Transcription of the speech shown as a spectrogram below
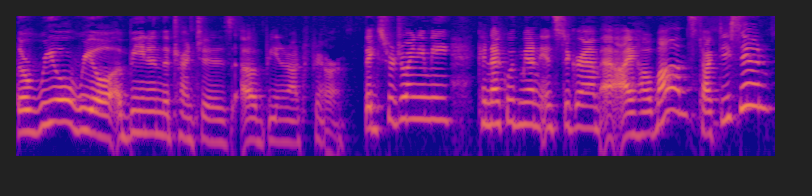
the real, real of being in the trenches of being an entrepreneur. Thanks for joining me. Connect with me on Instagram at iHelpMoms. Talk to you soon.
